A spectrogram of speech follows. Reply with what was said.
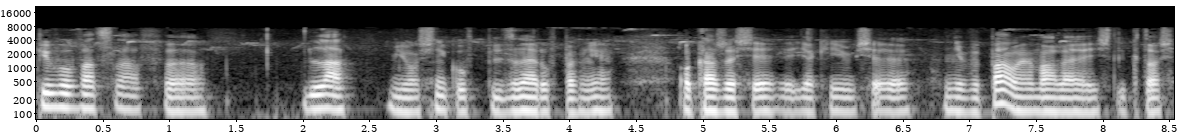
Piwo Wacław dla miłośników pilznerów pewnie okaże się jakimś niewypałem, ale jeśli ktoś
